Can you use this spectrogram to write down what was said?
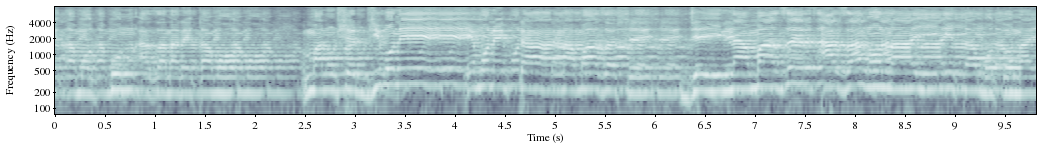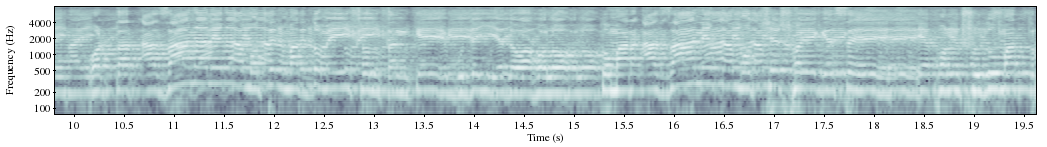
আজান আর একামত কোন আজান আর একামত মানুষের জীবনে এমন একটা নামাজ আসে, যেই নামাজের আজানও নাই, একামতও নাই। অর্থাৎ আজান আর একামতের মাধ্যমে এই সন্তানকে বুঝাইয়ে দেওয়া হলো, তোমার আজান একামত শেষ হয়ে গেছে, এখন শুধুমাত্র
